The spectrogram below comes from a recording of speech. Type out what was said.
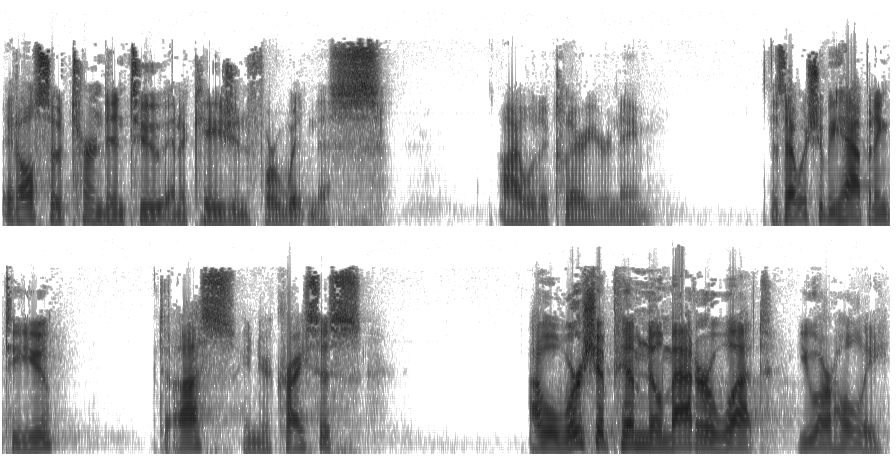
it also turned into an occasion for witness. I will declare your name. Is that what should be happening to you, to us in your crisis? I will worship him no matter what. You are holy.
